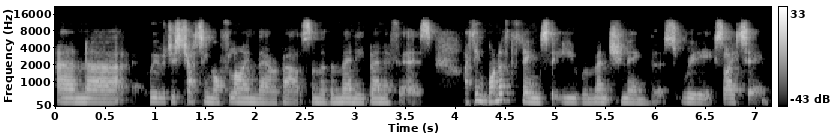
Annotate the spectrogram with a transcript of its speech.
And uh, we were just chatting offline there about some of the many benefits. I think one of the things that you were mentioning that's really exciting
